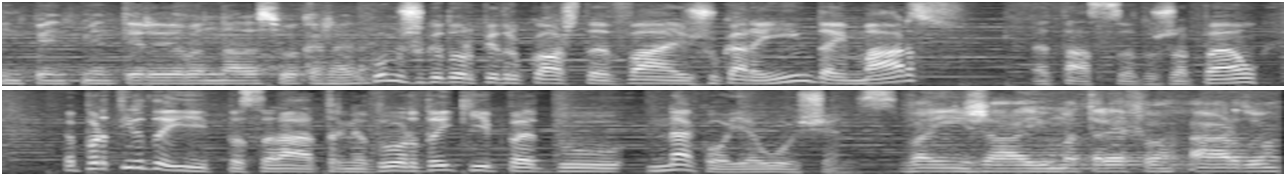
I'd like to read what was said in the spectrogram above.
independentemente de ter abandonado a sua carreira. Como jogador, Pedro Costa vai jogar ainda em março a Taça do Japão. A partir daí passará a treinador da equipa do Nagoya Oceans. Vem já aí uma tarefa árdua,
